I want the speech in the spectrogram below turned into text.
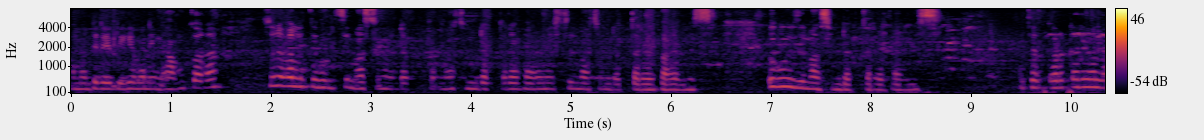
আমাদের এদিকে মানে নাম করা ছোটোবেলাতে বলছি মাসুমের ডাক্তার মাসুম ডাক্তারের ফার্মেসি মাসুম ডাক্তারের ফার্মেসি ওই যে মাসুম ডাক্তারের ফার্মেসি আচ্ছা তরকারি হলে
